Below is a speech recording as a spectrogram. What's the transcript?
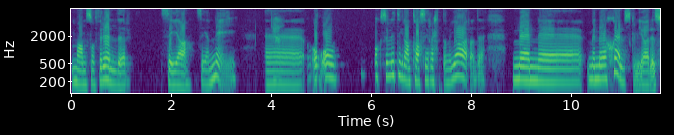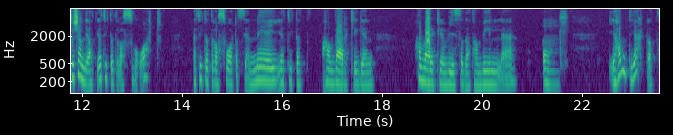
man som förälder säga, säga nej. Eh, och, och också lite grann ta sig rätten att göra det. Men, eh, men när jag själv skulle göra det så kände jag att jag tyckte att det var svårt. Jag tyckte att det var svårt att säga nej. Jag tyckte att han verkligen, han verkligen visade att han ville. Och mm jag hade inte hjärtat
